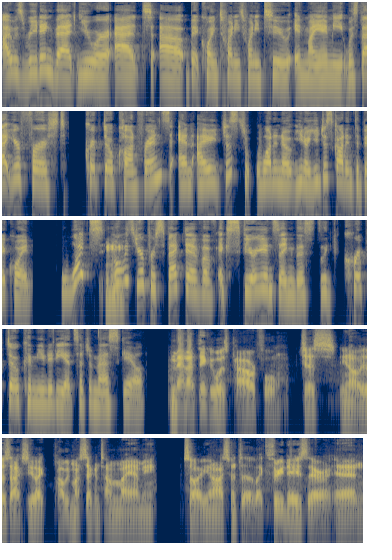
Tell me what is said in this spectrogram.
I was reading that you were at uh, Bitcoin 2022 in Miami. Was that your first crypto conference? And I just want to know, you know, you just got into Bitcoin. What's mm-hmm. what was your perspective of experiencing this like crypto community at such a mass scale? Man, I think it was powerful. Just you know, it was actually like probably my second time in Miami. So you know, I spent uh, like three days there, and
